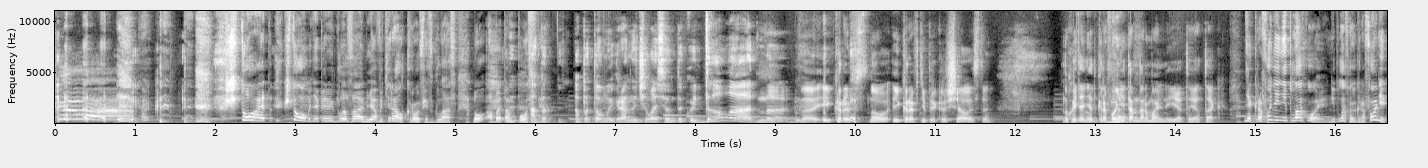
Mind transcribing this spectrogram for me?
Как? Что это? Что у меня перед глазами? Я вытирал кровь из глаз. Ну, об этом А, после. по- а потом игра началась, и он такой, да ладно! Да, и кровь снова, и кровь не прекращалась, да? Ну хотя нет, графоний Да. там нормальный, и это я так. Не, графоний неплохой. Неплохой графоний.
